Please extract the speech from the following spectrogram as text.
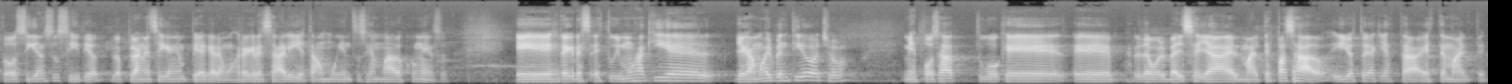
todo sigue en su sitio, los planes siguen en pie, queremos regresar y estamos muy entusiasmados con eso. Eh, estuvimos aquí, el, llegamos el 28, mi esposa tuvo que eh, devolverse ya el martes pasado y yo estoy aquí hasta este martes.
